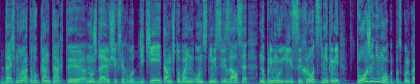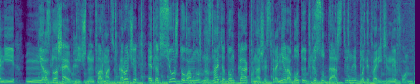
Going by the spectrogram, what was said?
дать Муратову контакты нуждающихся вот детей, там, чтобы он, он с ними связался напрямую или с их родственниками, тоже не могут, поскольку они не разглашают личную информацию. Короче, это все, что вам нужно знать о том, как в нашей стране работают государственные благотворительные фонды.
